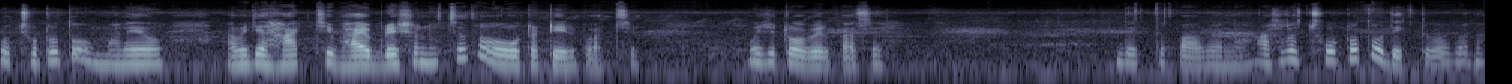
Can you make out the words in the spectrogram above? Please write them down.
ও ছোটো তো মানে আমি যে হাঁটছি ভাইব্রেশন হচ্ছে তো ওটা টের পাচ্ছে। ওই যে টবের কাছে। দেখতে পাবে না। আসলে ছোট তো, দেখতে পাবে না।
